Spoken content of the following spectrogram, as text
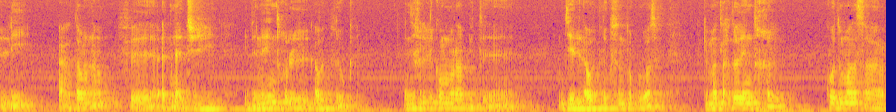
اللي اعطونا في أثناء التسجيل اذا غادي ندخل لل Outlook. غادي نخلي لكم رابط ديال ال Outlook صندوق الوصف كما تلاحظوا غادي ندخل كود مسار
